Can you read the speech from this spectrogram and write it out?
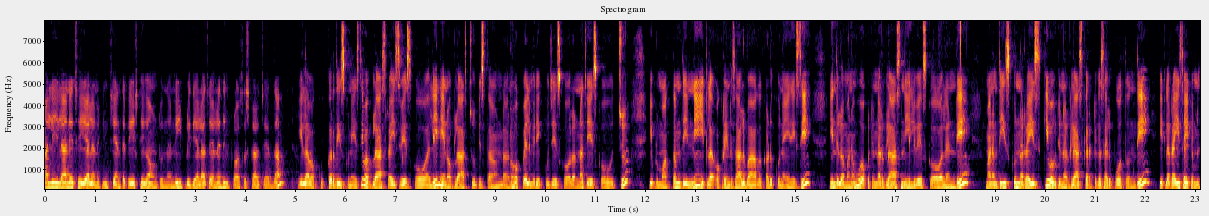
మళ్ళీ ఇలానే చేయాలనిపించే అంత టేస్టీగా ఉంటుందండి. ఇప్పుడు ఇది ఎలా చేయాలో దీని ప్రాసెస్ స్టార్ట్ చేద్దాం. ఇలా ఒక కుక్కర్ తీసుకునేసి ఒక గ్లాస్ రైస్ వేసుకోవాలి. నేను ఒక గ్లాస్ చూపిస్తూ ఉన్నాను. ఒకవేళ మీరు ఎక్కువ చేసుకోవాలన్నా చేసుకోవచ్చు. ఇప్పుడు మొత్తం దీన్ని ఇట్లా ఒక రెండు సార్లు బాగా కడుక్కునేసి ఇందులో మనము ఒకటిన్నర గ్లాస్ నీళ్ళు వేసుకోవాలండి. మనం తీసుకున్న రైస్కి ఒకటిన్నర గ్లాస్ కరెక్ట్గా సరిపోతుంది. ఇట్లా రైస్ ఐటెంలు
